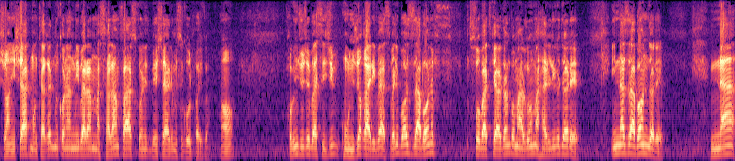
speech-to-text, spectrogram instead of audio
شاهین شهر منتقل می‌کنن می‌برن. مثلا فرض کنید به شهری مثل گلپایگان. ها؟ خب این جوجه بسیجی اونجا غریبه است ولی باز زبان صحبت کردن با مردم محلی رو داره. این نه زبان داره نه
